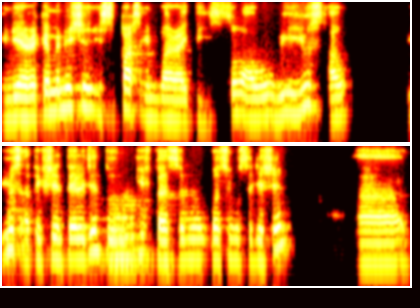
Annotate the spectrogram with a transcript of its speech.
in their recommendation is sparse in varieties. So our, we use our use artificial intelligence to give consumer consumer suggestion uh,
